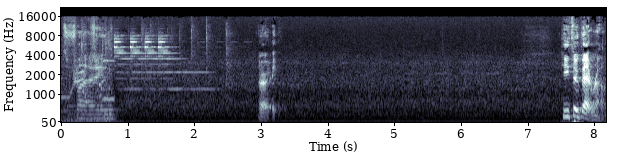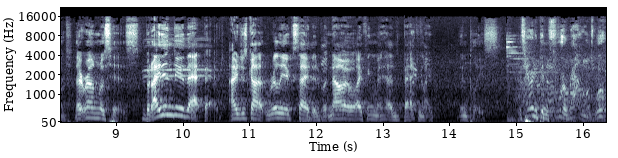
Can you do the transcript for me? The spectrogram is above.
It's fine. Alright. He took that round. That round was his. But I didn't do that bad. I just got really excited, but now I think my head's back in my in place. It's already been four rounds. Whoa.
